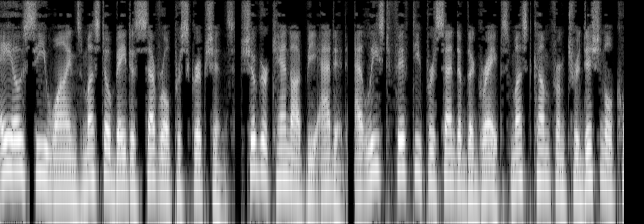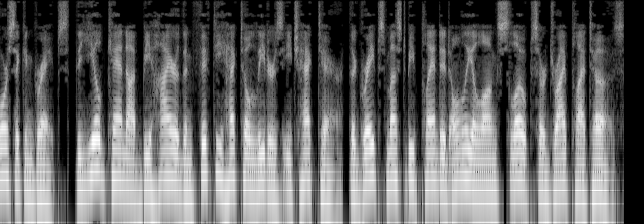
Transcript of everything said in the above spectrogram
AOC wines must obey to several prescriptions, sugar cannot be added, at least 50% of the grapes must come from traditional Corsican grapes, the yield cannot be higher than 50 hectoliters each hectare, the grapes must be planted only along slopes or dry plateaus.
